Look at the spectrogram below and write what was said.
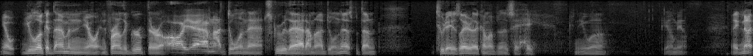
You know, you look at them and you know in front of the group, they're oh yeah, I'm not doing that. Screw that. I'm not doing this. But then two days later, they come up and they say, hey, can you uh, can you help me out? Like ni-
